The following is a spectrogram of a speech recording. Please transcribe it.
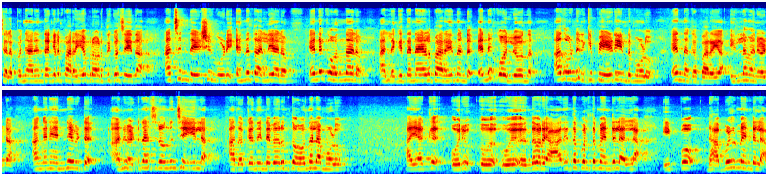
ചിലപ്പോൾ ഞാൻ എന്തെങ്കിലും പറയുകയോ പ്രവർത്തിക്കുകയോ ചെയ്താൽ അച്ഛൻ ദേഷ്യം കൂടി എന്നെ തല്ലിയാലോ? എന്നെ കൊന്നാലോ? അല്ലെങ്കിൽ തന്നെ അയാൾ പറയുന്നുണ്ട് എന്നെ കൊല്ലുമെന്ന് അതുകൊണ്ട് എനിക്ക് പേടിയുണ്ട് മോളൂ. എന്നൊക്കെ പറയാം. ഇല്ല മനുവേട്ട. അങ്ങനെ എന്നെ വിട്ട് അനുവേട്ടൻ അച്ഛനൊന്നും ചെയ്യില്ല. അതൊക്കെ നിന്റെ വെറും തോന്നല മോളു. അയാൾക്ക് ഒരു എന്താ പറയുക ആദ്യത്തെ പോലത്തെ മെന്റലല്ല ഇപ്പോൾ ഡബിൾ മെന്റലാ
